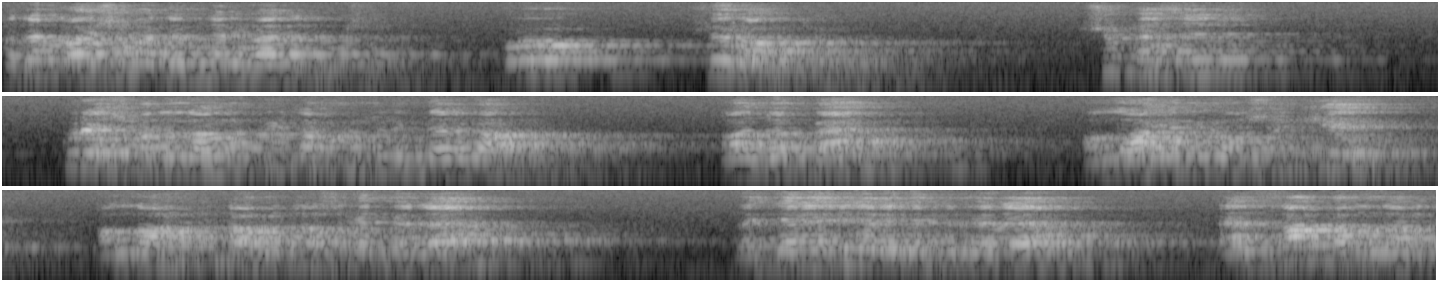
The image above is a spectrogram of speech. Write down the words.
Hazreti Ayşe Validemizden rivayet edilmiştir. O şöyle anlatıyordu. Şüphesiz Kureyş kadınlarının bir takım üstünlükleri vardı. Ancak ben Allah'a yemin olsun ki Allah'ın kitabını tasdik etmede ve gereğini yerine getirmede ensar fazlasını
